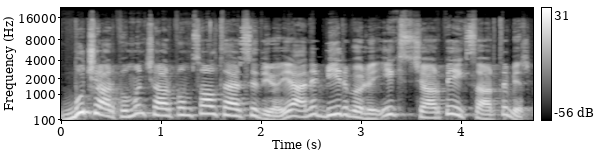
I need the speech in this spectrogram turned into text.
Bu çarpımın çarpımsal tersi diyor. Yani 1 bölü x çarpı x artı 1.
